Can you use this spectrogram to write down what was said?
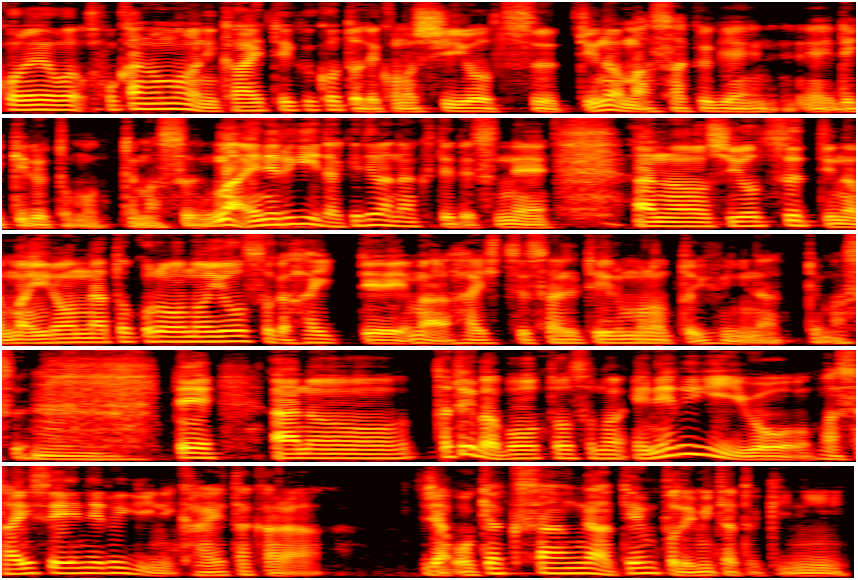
これを他のものに変えていくことでこの CO2 っていうのはまあ削減えーできると思ってます。まあエネルギーだけではなくてですねあの CO2 っていうのはまあいろんなところの要素が入ってまあ排出されているものというふうになってます。であの例えば冒頭そのエネルギーを、まあ、再生エネルギーに変えたからじゃあお客さんが店舗で見た時に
